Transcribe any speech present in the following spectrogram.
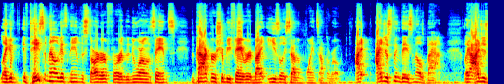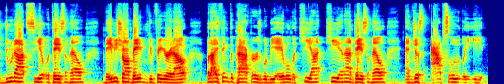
Like if, if Taysom Hill gets named the starter for the New Orleans Saints, the Packers should be favored by easily seven points on the road. I, I just think Taysom Hill's bad. Like I just do not see it with Taysom Hill. Maybe Sean Payton can figure it out, but I think the Packers would be able to key on key in on Taysom Hill and just absolutely eat.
